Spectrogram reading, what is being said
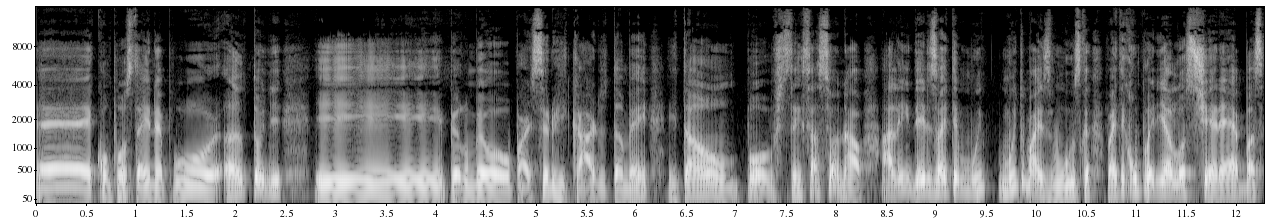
é, composto aí, né, por Anthony e pelo meu parceiro parceiro Ricardo também. Então, pô, sensacional. Além deles, vai ter muito, muito mais música. Vai ter companhia Los Cherebas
